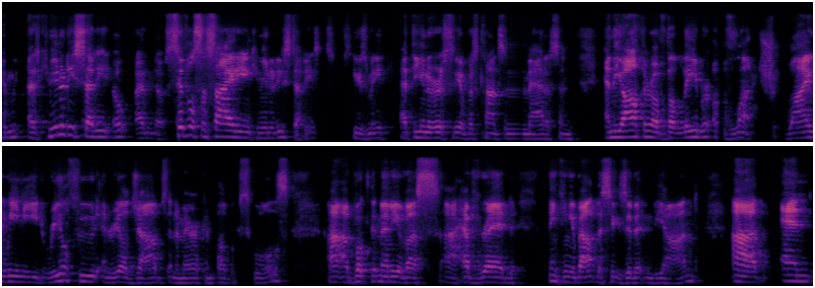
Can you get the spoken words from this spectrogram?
commu- community study, oh, civil society and community studies, excuse me, at the University of Wisconsin-Madison, and the author of The Labor of Lunch, Why We Need Real Food and Real Jobs in American Public Schools, uh, a book that many of us uh, have read thinking about this exhibit and beyond. Uh, and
